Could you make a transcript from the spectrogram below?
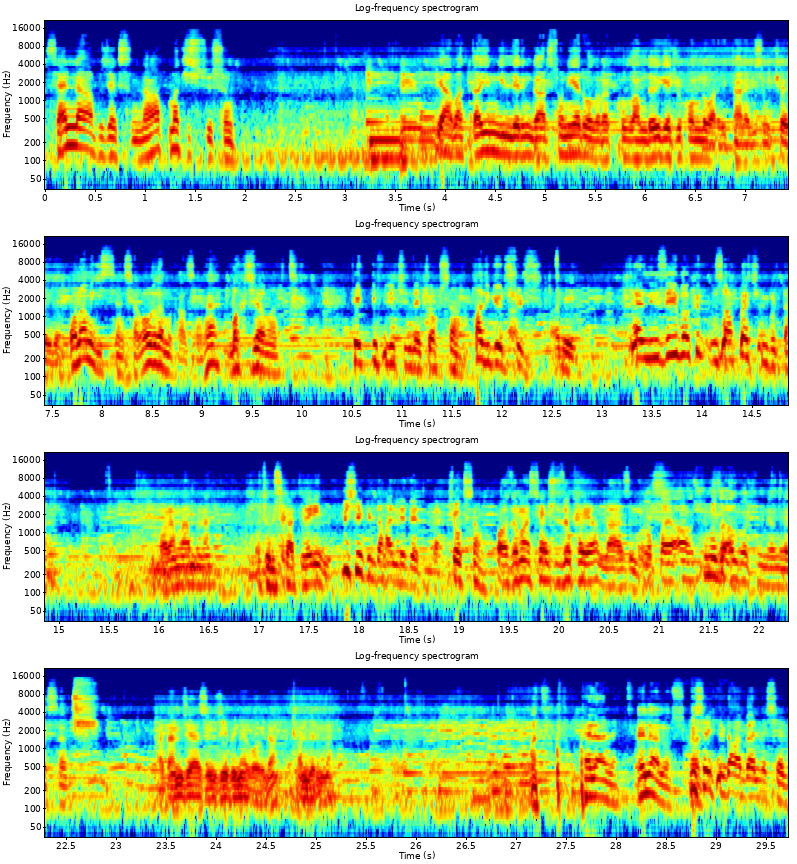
Sen ne yapacaksın? Ne yapmak istiyorsun? Ya bak dayımgillerin garsoniyer olarak kullandığı gece kondu var bir tane bizim köyde. Ona mı gitsen sen? Orada mı kalsan ha? Bakacağım artık. Teklifin için de çok sağ ol. Hadi görüşürüz. Hadi. Kendinize iyi bakın. Uzaklaşın buradan. Param var mı lan? Otobüs kartı vereyim mi? Bir şekilde hallederim ben. Çok sağ ol. O zaman sen şu zopayı al lazım olur. Sopayı al. Şunu da al bakayım yanına sen. Adamcağızın cebine koy lan. Kandırma. Hadi. Helal et. Helal olsun. Bir Hadi. şekilde haberleşelim.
